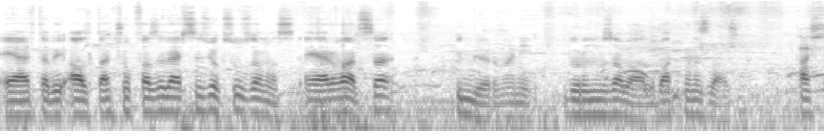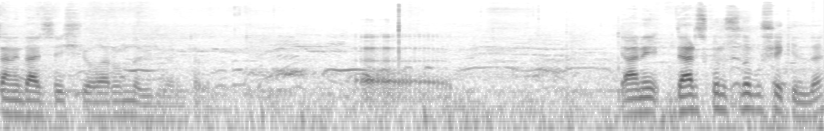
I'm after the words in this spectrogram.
Eğer tabii alttan çok fazla dersiniz yoksa uzamaz. Eğer varsa bilmiyorum hani durumunuza bağlı. Bakmanız lazım. Kaç tane derse işliyorlar onu da bilmiyorum tabii. Ee, yani ders konusu da bu şekilde.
